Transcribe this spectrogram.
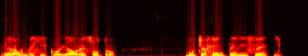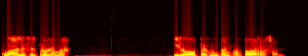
Era un México y ahora es otro. Mucha gente dice, ¿y cuál es el problema? Y lo preguntan con toda razón.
